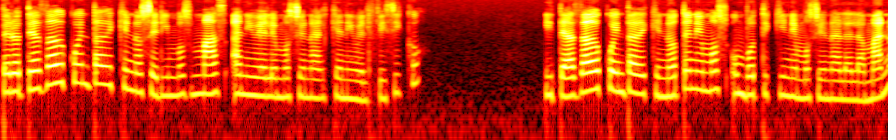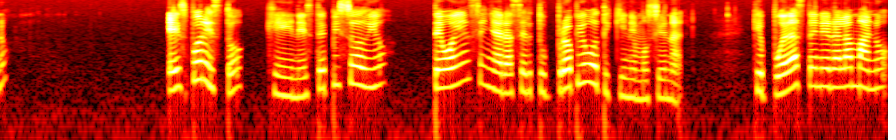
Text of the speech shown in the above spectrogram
Pero ¿te has dado cuenta de que nos herimos más a nivel emocional que a nivel físico? ¿Y te has dado cuenta de que no tenemos un botiquín emocional a la mano? Es por esto que en este episodio te voy a enseñar a hacer tu propio botiquín emocional, que puedas tener a la mano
